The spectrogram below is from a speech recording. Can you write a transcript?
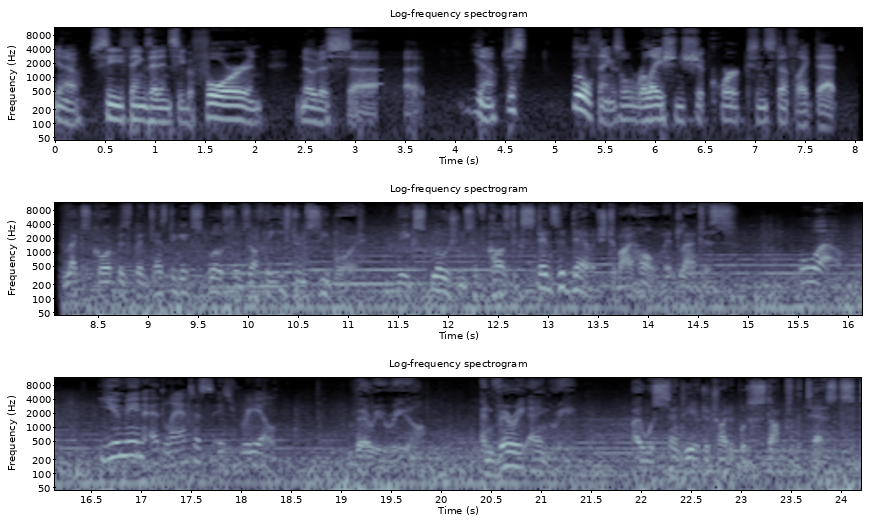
you know, see things I didn't see before and notice, uh, uh, you know, just little things, little relationship quirks and stuff like that. LexCorp has been testing explosives off the eastern seaboard. The explosions have caused extensive damage to my home, Atlantis. Whoa. You mean Atlantis is real? Very real. And very angry. I was sent here to try to put a stop to the tests,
